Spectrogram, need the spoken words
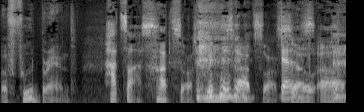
a food brand Hot sauce. hot sauce, Whitney's hot sauce. Yes. So, uh,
